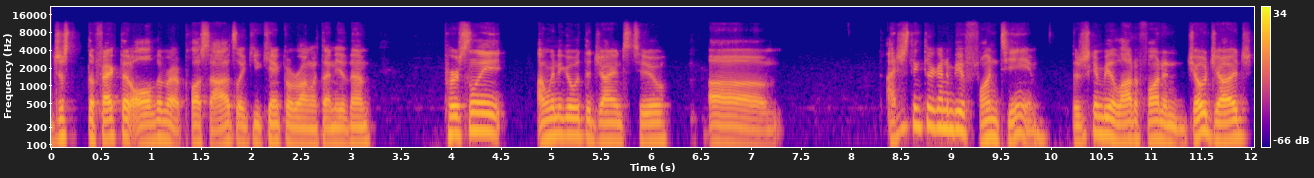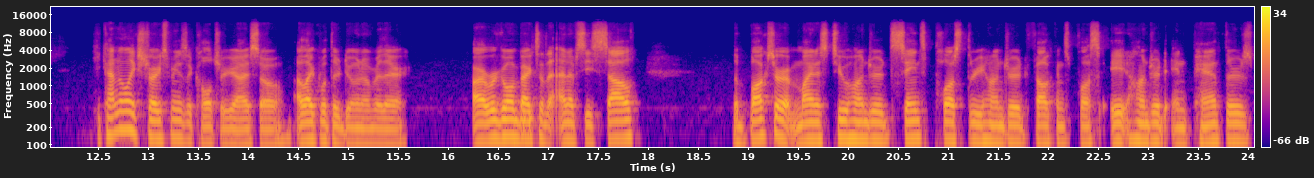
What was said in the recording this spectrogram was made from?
just the fact that all of them are at plus odds, like you can't go wrong with any of them. Personally, I'm gonna go with the Giants too. Um, I just think they're gonna be a fun team. They're just gonna be a lot of fun. And Joe Judge, he kind of like strikes me as a culture guy, so I like what they're doing over there. All right, we're going back to the NFC South. The Bucks are at minus 200, Saints plus 300, Falcons plus 800, and Panthers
